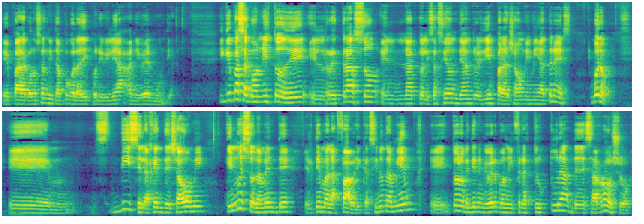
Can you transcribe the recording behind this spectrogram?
eh, para conocer ni tampoco la disponibilidad a nivel mundial. ¿Y qué pasa con esto de el retraso en la actualización de Android 10 para Xiaomi Mi A3? Bueno, eh, dice la gente de Xiaomi que no es solamente el tema de la fábrica, sino también eh, todo lo que tiene que ver con la infraestructura de desarrollo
